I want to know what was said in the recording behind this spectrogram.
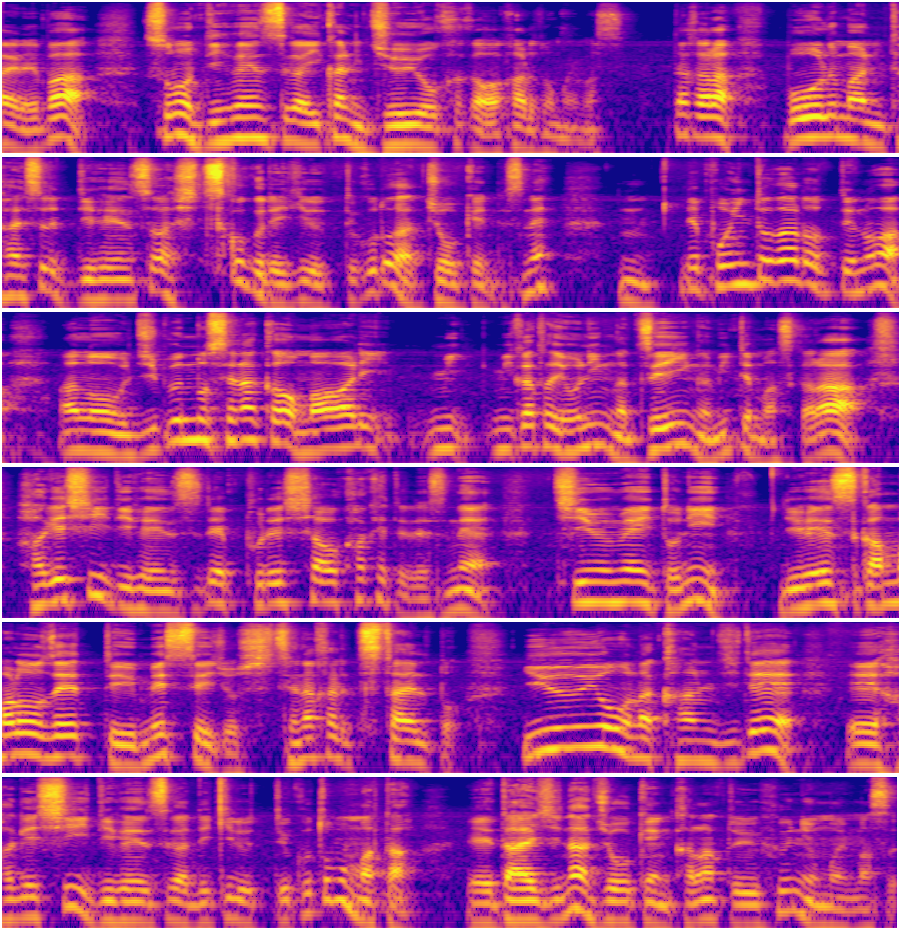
えれば、そのディフェンスがいかに重要かが分かると思います。だから、ボールマンに対するディフェンスはしつこくできるってことが条件ですね。うん、でポイントガードっていうのはあの自分の背中を周り味方4人が全員が見てますから激しいディフェンスでプレッシャーをかけてですねチームメイトにディフェンス頑張ろうぜっていうメッセージを背中で伝えるというような感じで、えー激しいディフェンスができるっていうこともまた、えー大事な条件かなというふうに思います。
